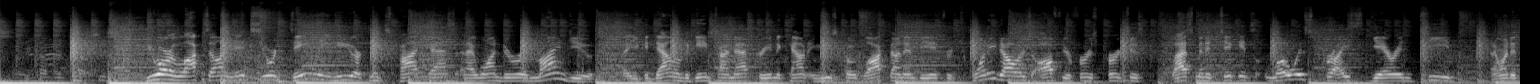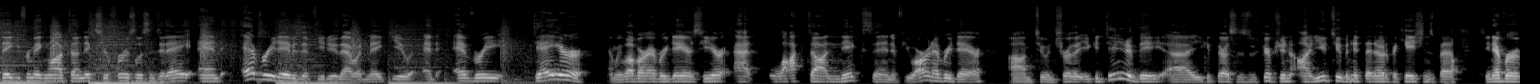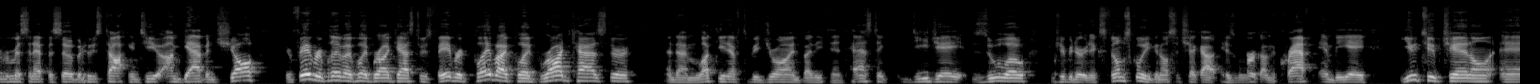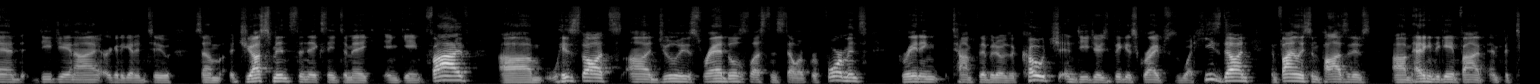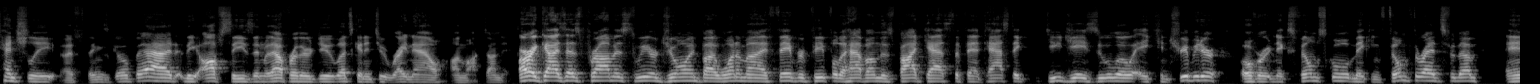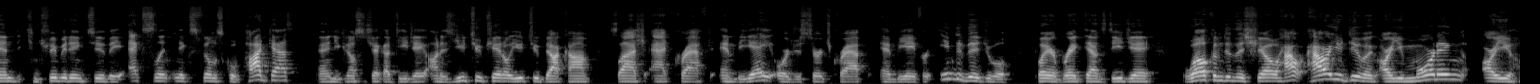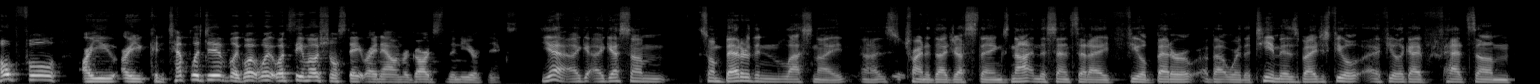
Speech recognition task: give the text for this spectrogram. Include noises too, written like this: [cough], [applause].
You are Locked On Knicks, your daily New York Knicks podcast, and I wanted to remind you that you can download the Game Time app, create an account, and use code Locked On NBA for twenty dollars off your first purchase. Last minute tickets, lowest price guaranteed. And I want to thank you for making Locked On Knicks your first listen today and every day, because if you do, that would make you an everydayer. And we love our everydayers here at Locked On Knicks. And if you are an everydayer, um, to ensure that you continue to be, uh, you can throw us a subscription on YouTube and hit that notifications bell so you never ever miss an episode. But who's talking to you? I'm Gavin Schall, your favorite play by play broadcaster's favorite play by play broadcaster. And I'm lucky enough to be joined by the fantastic DJ Zullo, contributor at Knicks Film School. You can also check out his work on the Craft NBA YouTube channel. And DJ and I are going to get into some adjustments the Knicks need to make in game five. Um, his thoughts on Julius Randle's less than stellar performance, grading Tom Thibodeau as a coach, and DJ's biggest gripes with what he's done. And finally, some positives um, heading into game five and potentially, if things go bad, the offseason. Without further ado, let's get into it right now on Locked On Knicks. All right, guys, as promised, we are joined by one of my favorite people to have on this podcast, the fantastic DJ Zullo, a contributor over at Knicks Film School, making film threads for them and contributing to the excellent Knicks Film School podcast. And you can also check out DJ on his YouTube channel, youtube.com slash at craft NBA, or just search craft NBA for individual player breakdowns. DJ, welcome to the show. How how are you doing? Are you mourning? Are you hopeful? Are you are you contemplative? Like what, what what's the emotional state right now in regards to the New York Knicks? Yeah, I, I guess I'm so I'm better than last night. Uh, just trying to digest things, not in the sense that I feel better about where the team is, but I just feel I feel like I've had some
